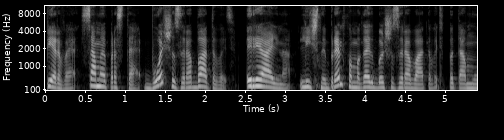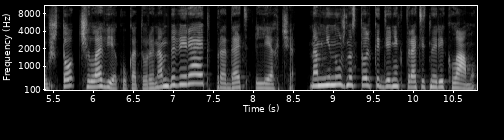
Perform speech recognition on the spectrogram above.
Первое, самое простое, больше зарабатывать. Реально, личный бренд помогает больше зарабатывать, потому что человеку, который нам доверяет, продать легче. Нам не нужно столько денег тратить на рекламу.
